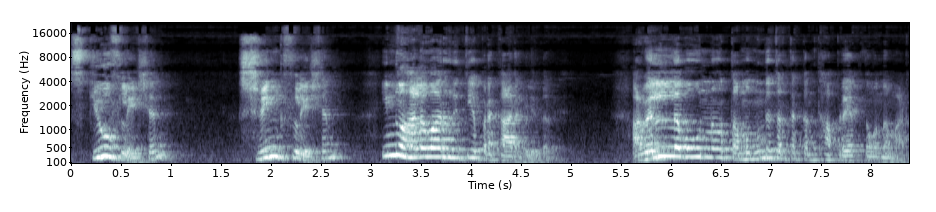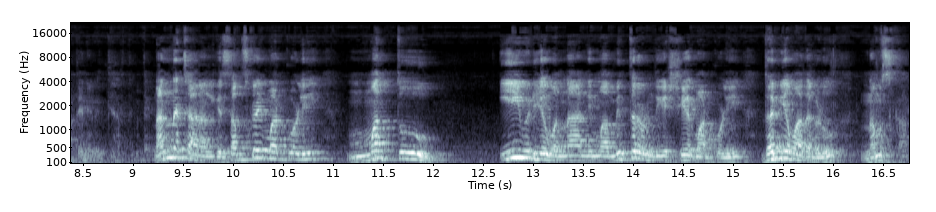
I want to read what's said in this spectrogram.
skewflation shrinkflation ಇನ್ನು ಹಲವಾರು ರೀತಿಯ ಪ್ರಕಾರಗಳಿದ್ದಾವೆ. ಅವೆಲ್ಲವನ್ನೂ ತಮ್ಮ ಮುಂದೆ ತರ್ತಕ್ಕಂತಹ ಪ್ರಯತ್ನವನ್ನು ಮಾಡ್ತೇನೆ ವಿದ್ಯಾರ್ಥಿಗಳು. ನನ್ನ ಚಾನಲ್ಗೆ ಸಬ್ಸ್ಕ್ರೈಬ್ ಮಾಡ್ಕೊಳ್ಳಿ ಮತ್ತು ಈ ವಿಡಿಯೋವನ್ನು ನಿಮ್ಮ ಮಿತ್ರರೊಂದಿಗೆ ಶೇರ್ ಮಾಡ್ಕೊಳ್ಳಿ. ಧನ್ಯವಾದಗಳು, ನಮಸ್ಕಾರ.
